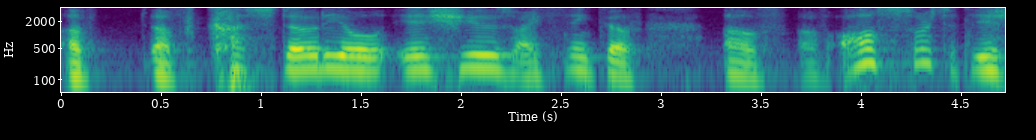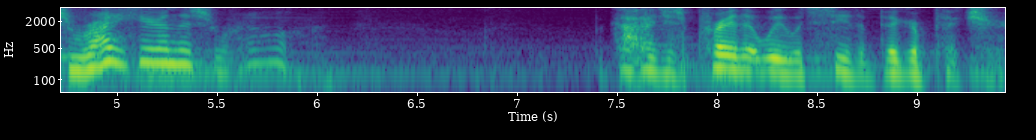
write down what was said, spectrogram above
of, of custodial issues, I think of, of, of all sorts of things right here in this room. But God, I just pray that we would see the bigger picture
